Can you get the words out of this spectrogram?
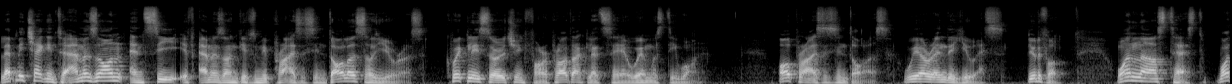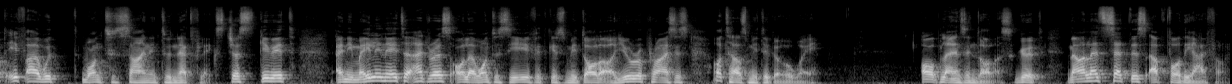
Let me check into Amazon and see if Amazon gives me prices in dollars or euros. Quickly searching for a product, let's say a Wemos D1. All prices in dollars. We are in the US. Beautiful. One last test. What if I would want to sign into Netflix? Just give it an Emailinator address. All I want to see if it gives me dollar or euro prices or tells me to go away. All plans in dollars. Good. Now let's set this up for the iPhone.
